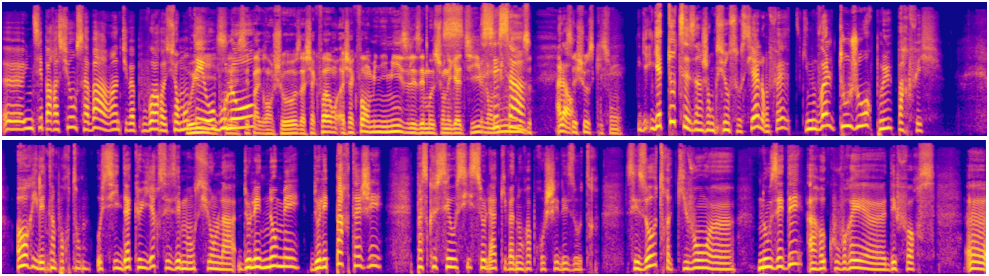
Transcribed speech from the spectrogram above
une séparation, ça va. Hein, tu vas pouvoir surmonter au boulot. C'est, pas grand chose. À chaque fois, on, à chaque fois, on minimise les émotions négatives. C'est on minimise ça. Alors, ces choses qui sont. Il y a toutes ces injonctions sociales en fait qui nous veulent toujours plus parfait. Or, il est important aussi d'accueillir ces émotions-là, de les nommer, de les partager, parce que c'est aussi cela qui va nous rapprocher des autres. Ces autres qui vont euh, nous aider à recouvrer euh, des forces. Euh,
